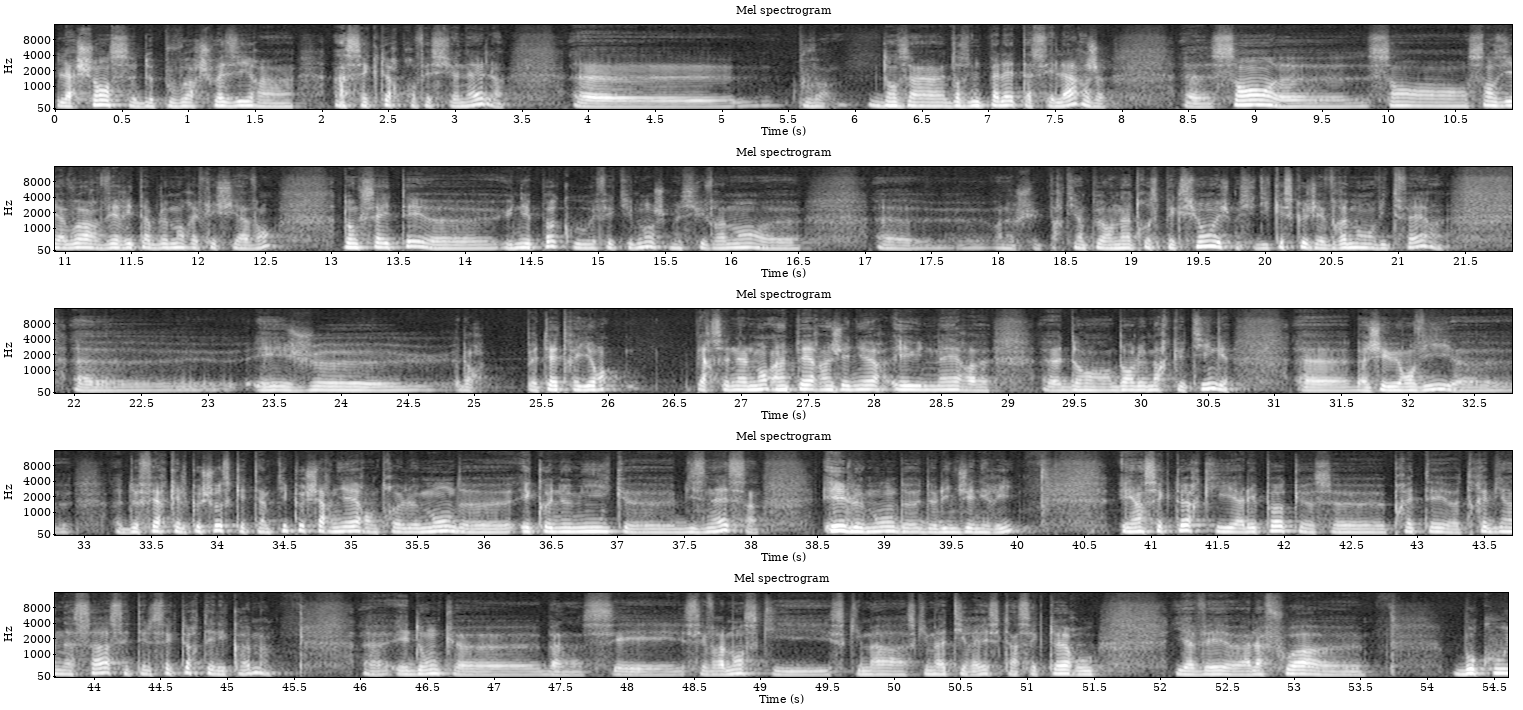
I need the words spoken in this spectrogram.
la chance de pouvoir choisir un, secteur professionnel dans, un, dans, une palette assez large, sans, sans, sans, y avoir véritablement réfléchi avant. Donc ça a été euh, une époque où effectivement je me suis vraiment... Euh, euh, voilà, je suis parti un peu en introspection et je me suis dit qu'est-ce que j'ai vraiment envie de faire? et je... Alors peut-être ayant personnellement un père ingénieur et une mère dans, dans, le marketing, bah, j'ai eu envie de faire quelque chose qui était un petit peu charnière entre le monde économique, business, et le monde de l'ingénierie. Et un secteur qui, à l'époque, se prêtait euh, très bien à ça, c'était le secteur télécom. Euh, et donc, euh, ben, c'est vraiment ce qui, m'a attiré. C'est un secteur où il y avait à la fois beaucoup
